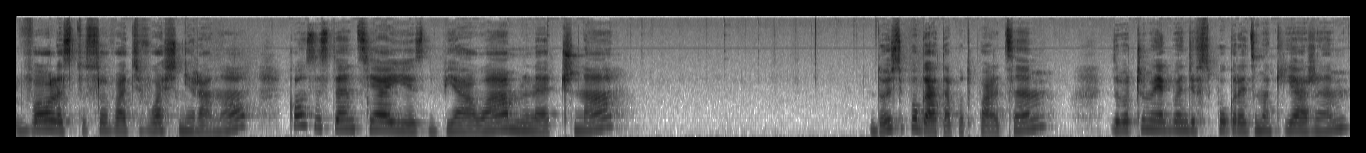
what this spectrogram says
wolę stosować właśnie rano. Konsystencja jest biała, mleczna, dość bogata pod palcem. Zobaczymy, jak będzie współgrać z makijażem.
